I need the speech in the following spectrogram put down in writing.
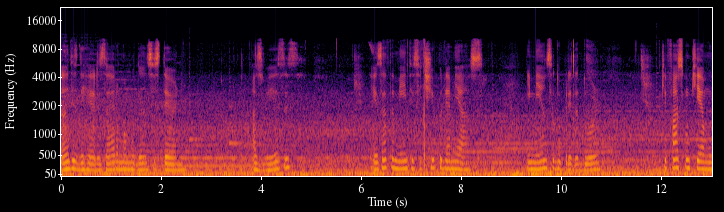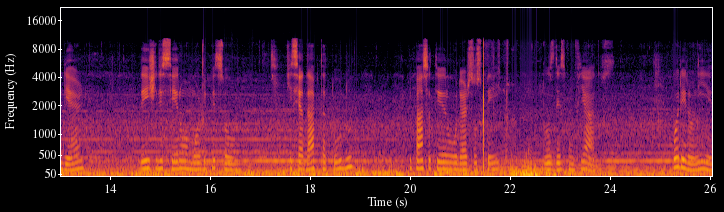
antes de realizar uma mudança externa. Às vezes, é exatamente esse tipo de ameaça imensa do predador que faz com que a mulher deixe de ser um amor de pessoa, que se adapta a tudo e passa a ter o olhar suspeito dos desconfiados. Por ironia,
